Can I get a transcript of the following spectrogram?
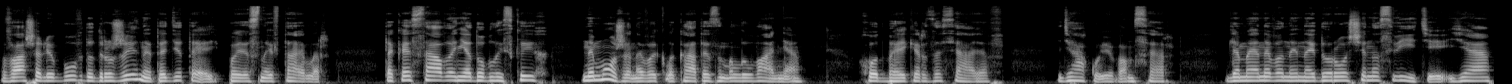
Ваша любов до дружини та дітей, пояснив Тайлер. Таке ставлення до близьких не може не викликати змилування. Ход Бейкер засяяв. Дякую вам, сер. Для мене вони найдорожчі на світі. Я.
